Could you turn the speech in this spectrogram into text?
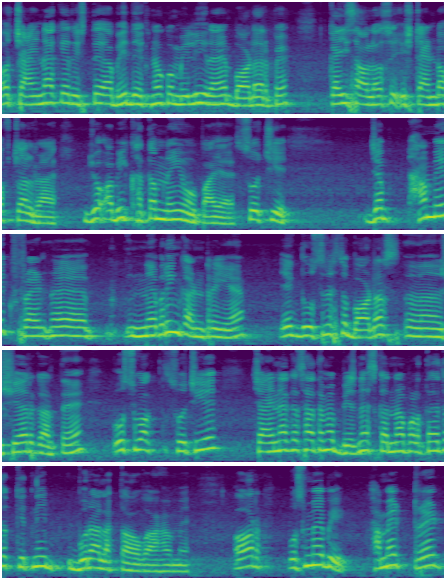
और चाइना के रिश्ते अभी देखने को मिल ही रहे हैं बॉर्डर पे। कई सालों से स्टैंड ऑफ़ चल रहा है, जो अभी ख़त्म नहीं हो पाया है। सोचिए, जब हम एक फ्रेंड नेबरिंग कंट्री हैं, एक दूसरे से बॉर्डर्स शेयर करते हैं, उस वक्त सोचिए, चाइना के साथ हमें बिज़नेस करना पड़ता है तो कितनी बुरा लगता होगा हमें। और उसमें भी हमें ट्रेड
